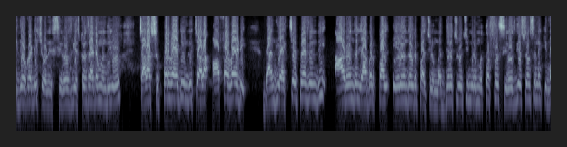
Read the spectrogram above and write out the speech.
ఇది ఒకటి చూడండి. సిరోజ్ గెస్టోన్స్ ఐటమ్ ఉంది చూడు. చాలా సూపర్ వెరైటీ ఉంది. చాలా ఆఫర్ వెరైటీ దాని యాక్చువల్ ప్రైస్ ఉంది. ఆరు వందల యాభై రూపాయలు ఏడు వందల రూపాయలు. చూడు మధ్యలో చూడొచ్చు మీరు మొత్తం ఫుల్ సిరోజ్ గెస్టోన్స్ ఉన్నాయి. కింద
